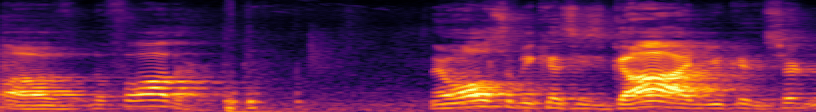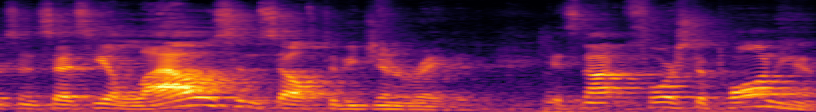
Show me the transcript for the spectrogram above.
of the Father. Now, also because he's God, you can, in certain sense, says he allows himself to be generated. It's not forced upon him.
